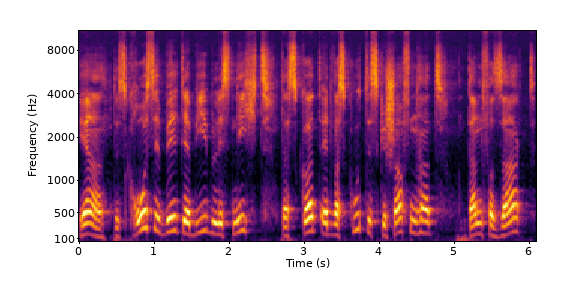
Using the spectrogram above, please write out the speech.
Ja, das große Bild der Bibel ist nicht, dass Gott etwas Gutes geschaffen hat, dann versagt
